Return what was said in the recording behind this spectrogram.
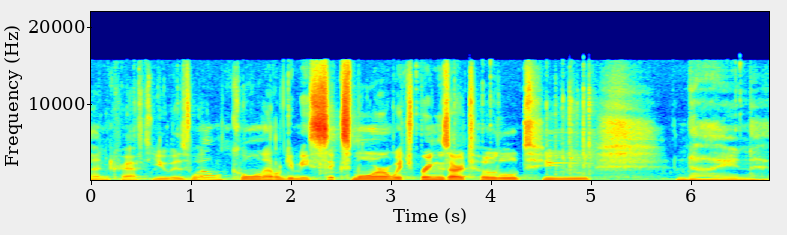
uncraft you as well. Cool that'll give me six more which brings our total to Nine.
